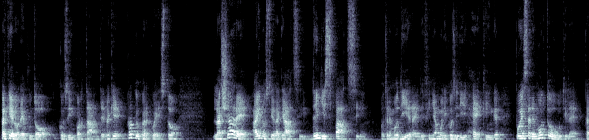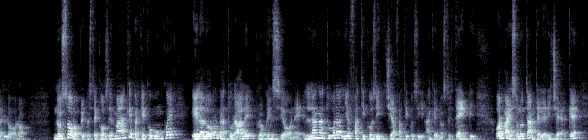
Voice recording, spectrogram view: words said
Perché lo reputo così importante? Perché proprio per questo lasciare ai nostri ragazzi degli spazi potremmo dire, definiamoli così, di hacking, può essere molto utile per loro. Non solo per queste cose, ma anche perché comunque è la loro naturale propensione. La natura li ha fatti così, ci ha fatti così, anche ai nostri tempi. Ormai sono tante le ricerche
